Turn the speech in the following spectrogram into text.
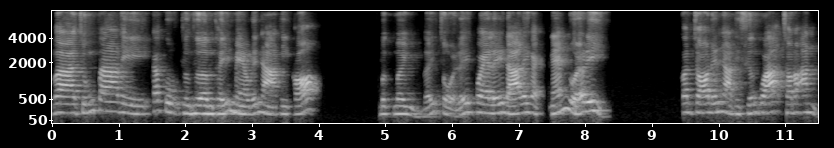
Và chúng ta thì, các cụ thường thường thấy mèo đến nhà thì có bực mình, lấy chổi, lấy que, lấy đá, lấy gạch, ném đuổi nó đi. Con chó đến nhà thì sướng quá, cho nó ăn.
